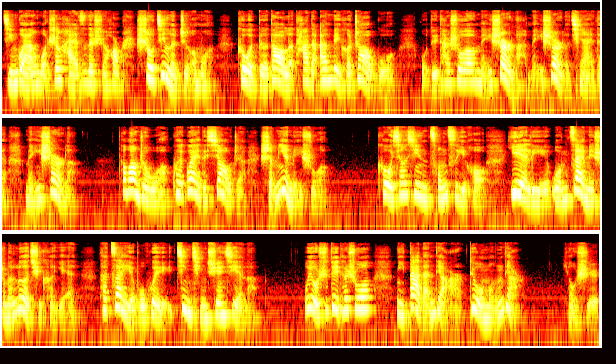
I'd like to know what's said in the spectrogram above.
尽管我生孩子的时候受尽了折磨，可我得到了他的安慰和照顾。我对他说：“没事儿了，没事儿了，亲爱的，没事儿了。”他望着我，怪怪的笑着，什么也没说。可我相信，从此以后，夜里我们再没什么乐趣可言，他再也不会尽情宣泄了。我有时对他说：“你大胆点儿，对我猛点儿。”有时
